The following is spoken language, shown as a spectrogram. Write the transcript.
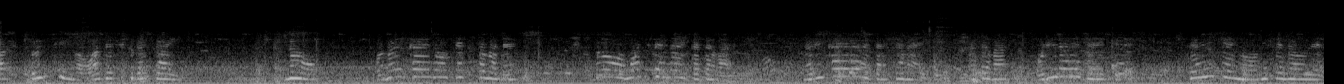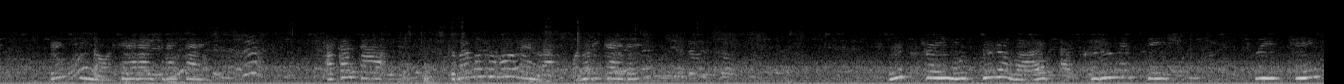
は運賃をお渡しください。なおお乗り換えのお客様で切符をお持ちでない方は乗り換えられた車内または降りられた駅で整理券をお見せの上運賃をお支払いください。博多熊本方面はお乗り換えです。This train will soon arrive at Kurume Station. Please change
